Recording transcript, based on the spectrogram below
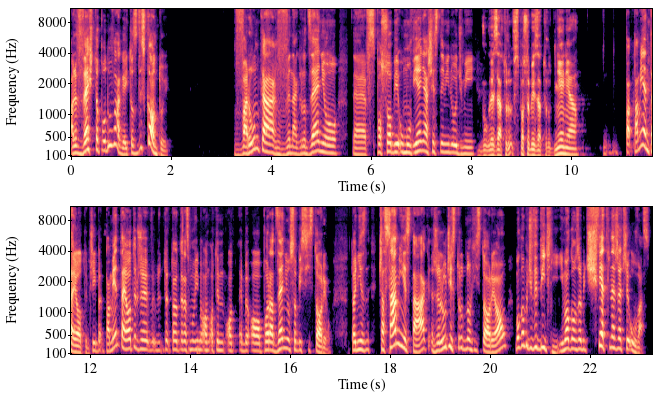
Ale weź to pod uwagę i to zdyskontuj. W warunkach, w wynagrodzeniu, e, w sposobie umówienia się z tymi ludźmi. W ogóle w sposobie zatrudnienia. Pa pamiętaj o tym, czyli pamiętaj o tym, że to, to teraz mówimy o, o tym, o, o, poradzeniu sobie z historią. To nie, czasami jest tak, że ludzie z trudną historią mogą być wybitni i mogą zrobić świetne rzeczy u was.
